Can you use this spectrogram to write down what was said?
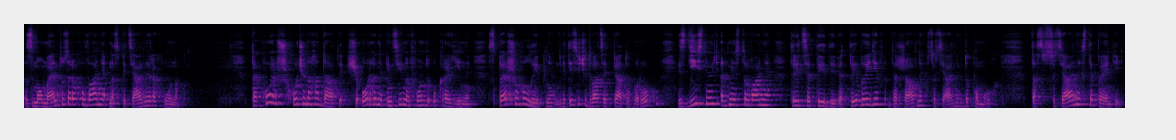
з моменту зарахування на спеціальний рахунок. Також хочу нагадати, що органи Пенсійного фонду України з 1 липня 2025 року здійснюють адміністрування 39 видів державних соціальних допомог та соціальних стипендій,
